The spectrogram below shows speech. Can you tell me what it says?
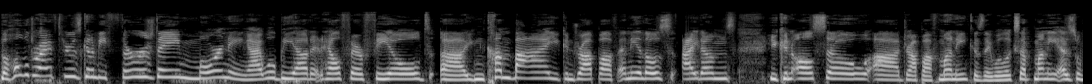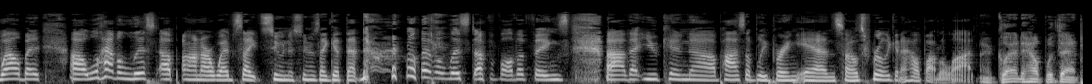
The whole drive-through is going to be Thursday morning. I will be out at Helfaer Field. Uh, you can come by. You can drop off any of those items. You can also uh, drop off money because they will accept money as well. But uh, we'll have a list up on our website soon. As soon as I get that done, we'll have a list up of all the things uh, that you can uh, possibly bring in. So it's really going to help out a lot. Uh, Glad to help with that.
